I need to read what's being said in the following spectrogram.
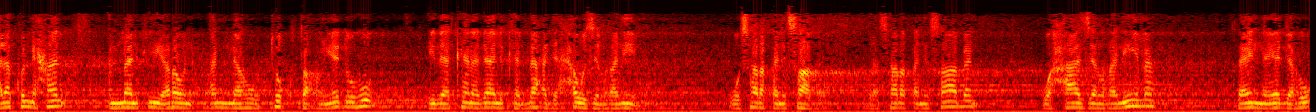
على كل حال المالكية يرون أنه تقطع يده إذا كان ذلك بعد حوز الغنيمة وسرق نصابا إذا سرق نصابا وحاز الغنيمة فإن يده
